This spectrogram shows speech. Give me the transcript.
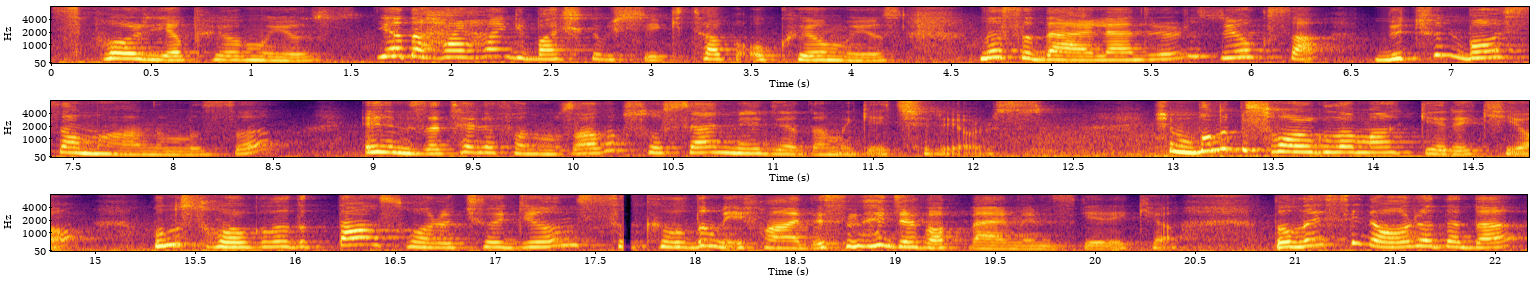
Spor yapıyor muyuz? Ya da herhangi başka bir şey, kitap okuyor muyuz? Nasıl değerlendiriyoruz? Yoksa bütün boş zamanımızı elimize telefonumuzu alıp sosyal medyada mı geçiriyoruz? Şimdi bunu bir sorgulamak gerekiyor. Bunu sorguladıktan sonra çocuğun sıkıldım ifadesine cevap vermemiz gerekiyor. Dolayısıyla orada da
